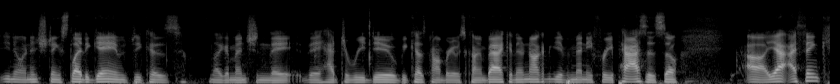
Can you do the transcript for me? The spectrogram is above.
you know, an interesting slate of games because, like I mentioned, they they had to redo because Tom Brady was coming back, and they're not going to give him any free passes. So, uh, yeah, I think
